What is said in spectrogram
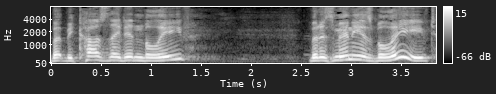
But because they didn't believe, but as many as believed,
